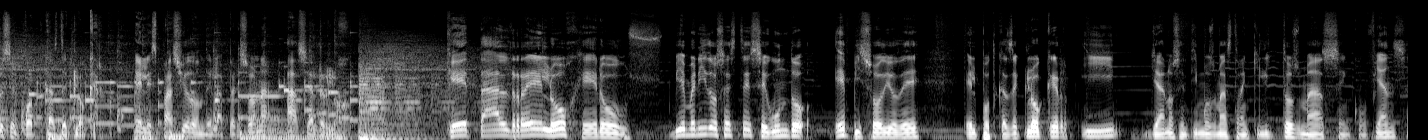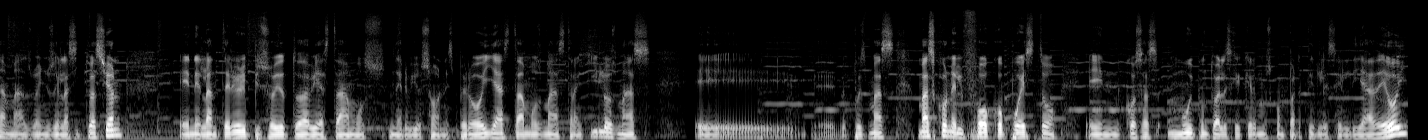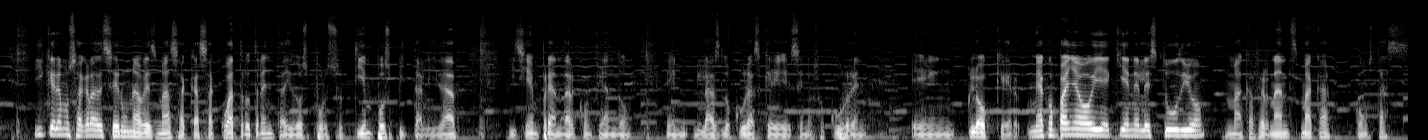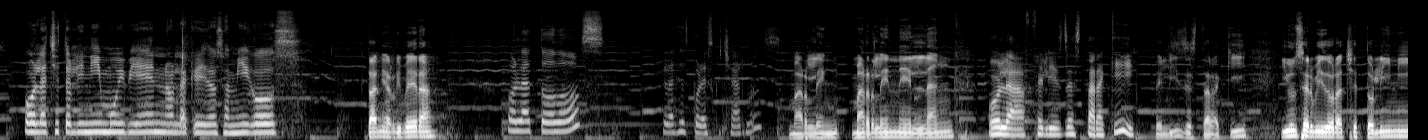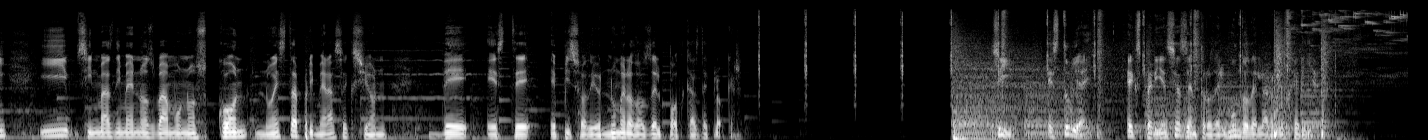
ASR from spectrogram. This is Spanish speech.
Es el podcast de Clocker, el espacio donde la persona hace el reloj. ¿Qué tal, relojeros? Bienvenidos a este segundo episodio de el podcast de Clocker y ya nos sentimos más tranquilitos, más en confianza, más dueños de la situación. En el anterior episodio todavía estábamos nerviosones, pero hoy ya estamos más tranquilos, más eh, pues más, más con el foco puesto en cosas muy puntuales que queremos compartirles el día de hoy. Y queremos agradecer una vez más a Casa 432 por su tiempo, hospitalidad y siempre andar confiando en las locuras que se nos ocurren en Clocker. Me acompaña hoy aquí en el estudio Maca Fernández. Maca, ¿cómo estás? Hola Chetolini, muy bien. Hola queridos amigos. Tania Rivera. Hola a todos. Gracias por escucharnos. Marlene, Marlene Lang. Hola, feliz de estar aquí. Feliz de estar aquí. Y un servidor Chetolini. Y sin más ni menos, vámonos con nuestra primera sección de este episodio número 2 del podcast de Clocker. Sí, estuve ahí. Experiencias dentro del mundo de la relojería.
